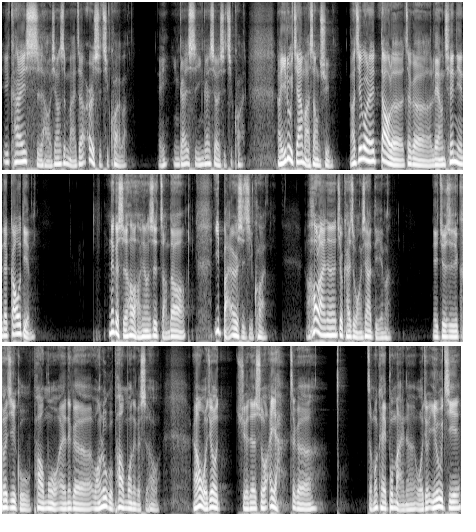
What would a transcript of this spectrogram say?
一开始好像是买在二十几块吧，诶，应该是应该是二十几块啊，一路加码上去，然后结果呢，到了这个两千年的高点。那个时候好像是涨到一百二十几块，后来呢就开始往下跌嘛，也就是科技股泡沫，哎，那个网络股泡沫那个时候，然后我就觉得说，哎呀，这个怎么可以不买呢？我就一路接。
